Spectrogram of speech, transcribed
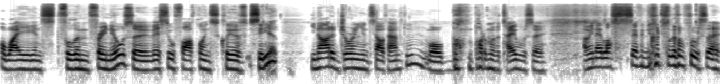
away against Fulham 3 0. So they're still five points clear of City. Yep. United drawing in Southampton, well, bottom of the table. So, I mean, they lost 7 0 to Liverpool. So,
